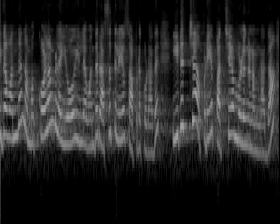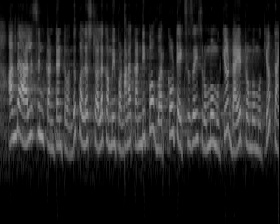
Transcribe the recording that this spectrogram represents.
இதை வந்து நம்ம குழம்புலையோ இல்லை வந்து ரசத்துலையோ சாப்பிடக்கூடாது. இடித்து அப்படியே பச்சையாக முழுங்கினோம்னா தான் அந்த ஆலிசின் கண்டென்ட் வந்து கொலஸ்ட்ராலை கம்மி பண்ணும் ஆனால் கண்டிப்பாக ஒர்க் அவுட் எக்ஸசைஸ் ரொம்ப முக்கியம் டயட் ரொம்ப முக்கியம். தேங்க்யூ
